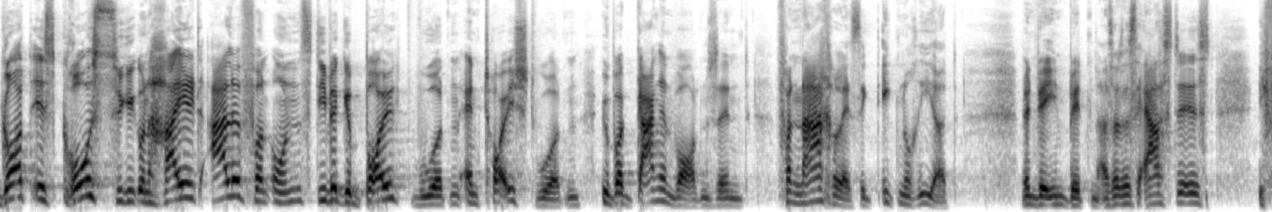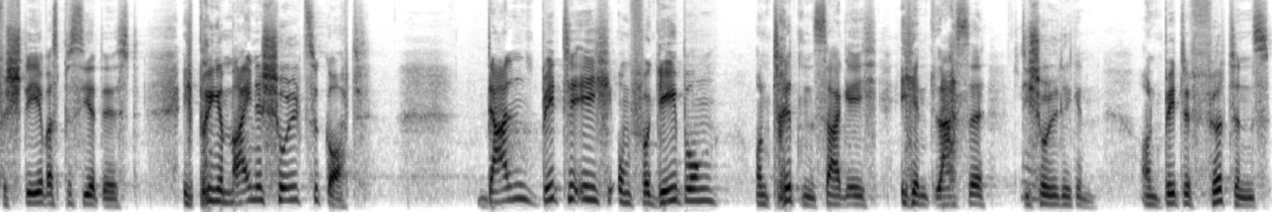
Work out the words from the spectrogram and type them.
Gott ist großzügig und heilt alle von uns, die wir gebeugt wurden, enttäuscht wurden, übergangen worden sind, vernachlässigt, ignoriert, wenn wir ihn bitten. Also das Erste ist, ich verstehe, was passiert ist. Ich bringe meine Schuld zu Gott. Dann bitte ich um Vergebung. Und drittens sage ich, ich entlasse die Schuldigen. Und bitte viertens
